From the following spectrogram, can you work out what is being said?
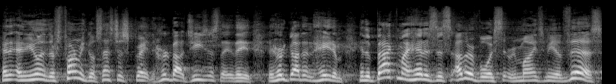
And, and you know, and there's part of me goes, that's just great. They heard about Jesus. They, they, they heard God didn't hate him. In the back of my head is this other voice that reminds me of this.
